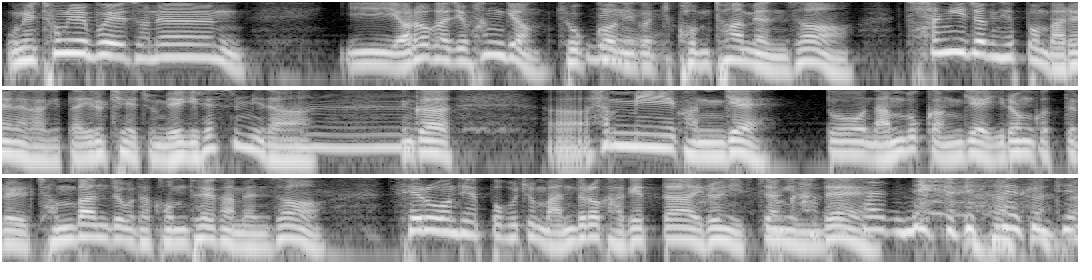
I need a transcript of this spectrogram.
오늘 통일부에서는 이 여러 가지 환경, 조건 네. 이거 검토하면서 창의적인 해법 마련해 가겠다 이렇게 좀 얘기를 했습니다. 음. 그러니까 어, 한미 관계 또 남북 관계 이런 것들을 전반적으로 다 검토해 가면서 새로운 해법을 좀 만들어 가겠다 이런 입장인데 갑갑한데. 근데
